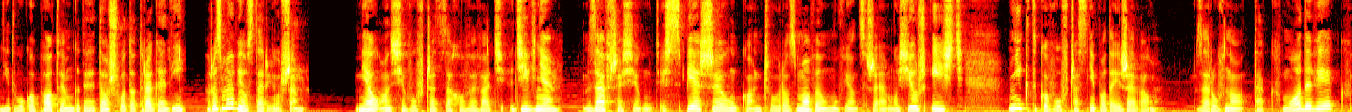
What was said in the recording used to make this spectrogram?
niedługo po tym, gdy doszło do tragedii, rozmawiał z Dariuszem. Miał on się wówczas zachowywać dziwnie, zawsze się gdzieś spieszył, kończył rozmowę mówiąc, że musi już iść. Nikt go wówczas nie podejrzewał. Zarówno tak młody wiek,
